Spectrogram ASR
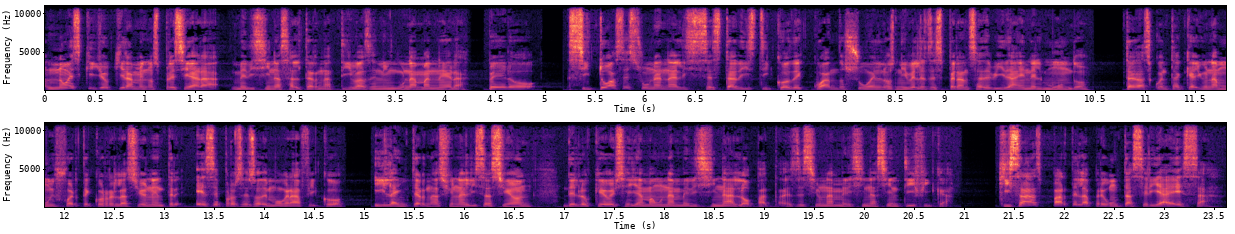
no es que yo quiera menospreciar a medicinas alternativas de ninguna manera, pero si tú haces un análisis estadístico de cuándo suben los niveles de esperanza de vida en el mundo, te das cuenta que hay una muy fuerte correlación entre ese proceso demográfico y la internacionalización de lo que hoy se llama una medicina alópata, es decir, una medicina científica. Quizás parte de la pregunta sería esa,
